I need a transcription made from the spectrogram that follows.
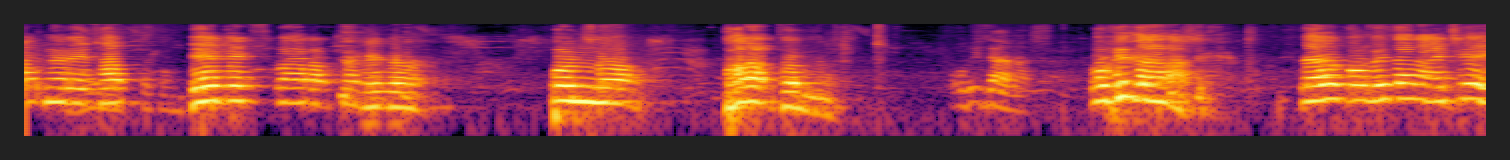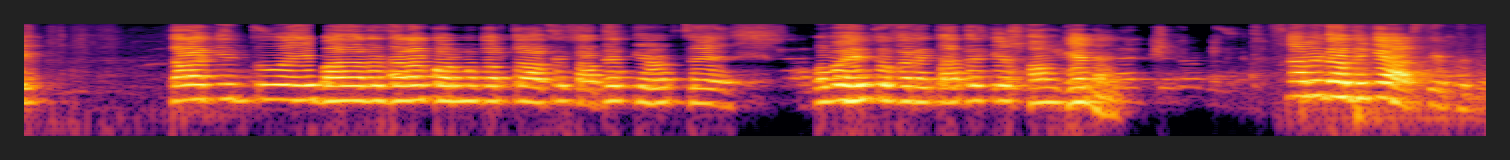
আপনার এইসব ডেট এক্সপায়ার আপনার পণ্য ধরার জন্য। অভিযান আসে যাই হোক অভিযান আসে তারা কিন্তু এই বাজারে যারা কর্মকর্তা আছে, তাদেরকে হচ্ছে অবহিত করে, তাদেরকে সংখ্যে নেয়। আমি তাদেরকে আটকে ফেলি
